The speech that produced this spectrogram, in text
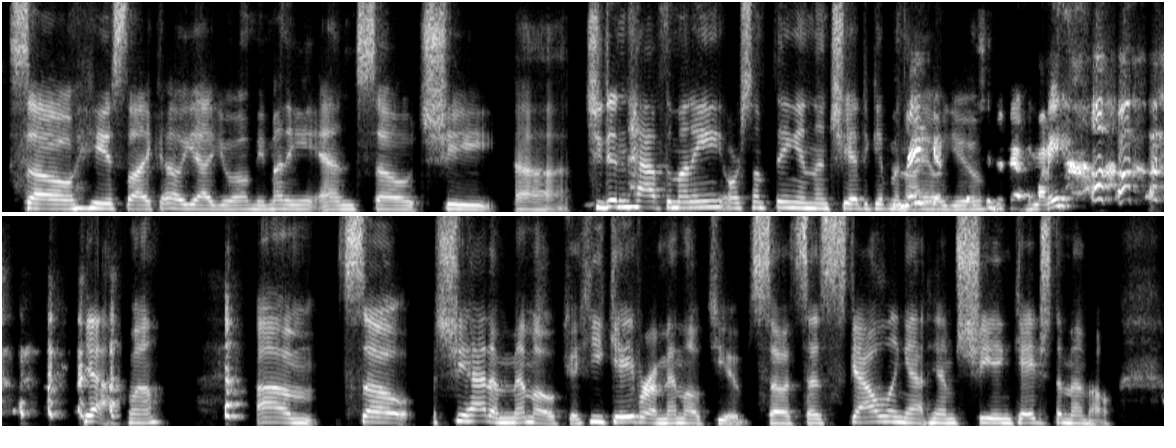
So he's like, "Oh yeah, you owe me money," and so she uh she didn't have the money or something, and then she had to give him an Make. IOU. She didn't have the money. yeah, well, um, so she had a memo. He gave her a memo cube. So it says, scowling at him, she engaged the memo.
